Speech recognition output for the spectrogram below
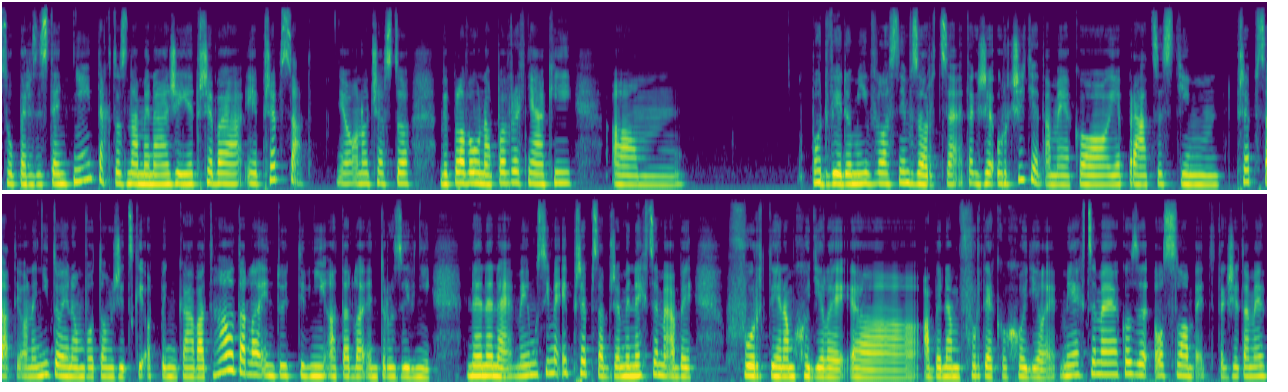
jsou persistentní, tak to znamená, že je třeba je přepsat. Jo, ono často vyplavou na povrch nějaký um, podvědomí vlastně vzorce, takže určitě tam jako je práce s tím přepsat, jo, není to jenom o tom vždycky odpinkávat, ha, tahle intuitivní a tahle intruzivní. Ne, ne, ne, my musíme i přepsat, protože my nechceme, aby furt jenom chodili, uh, aby nám furt jako chodili. My je chceme jako oslabit, takže tam je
